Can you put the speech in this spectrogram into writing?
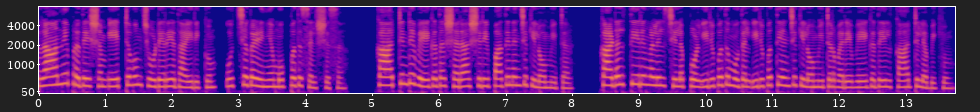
റാന്നി പ്രദേശം ഏറ്റവും ചൂടേറിയതായിരിക്കും ഉച്ചകഴിഞ്ഞ് മുപ്പത് സെൽഷ്യസ്. കാറ്റിന്റെ വേഗത ശരാശരി പതിനഞ്ച് കിലോമീറ്റർ. കടൽത്തീരങ്ങളിൽ ചിലപ്പോൾ ഇരുപത് മുതൽ ഇരുപത്തിയഞ്ച് കിലോമീറ്റർ വരെ വേഗതയിൽ കാറ്റ് ലഭിക്കും.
